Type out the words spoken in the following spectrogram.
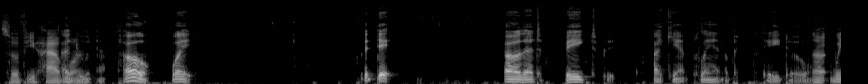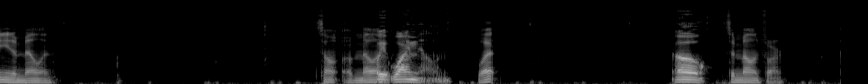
So if you have I one. Oh, wait. But they... Oh, that's baked. But I can't plant a potato. uh, we need a melon. So a melon. Wait, why melon? What? Oh, It's a melon farm.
